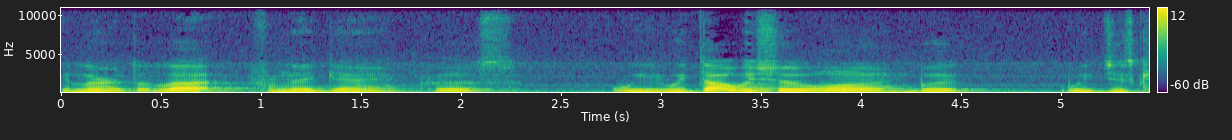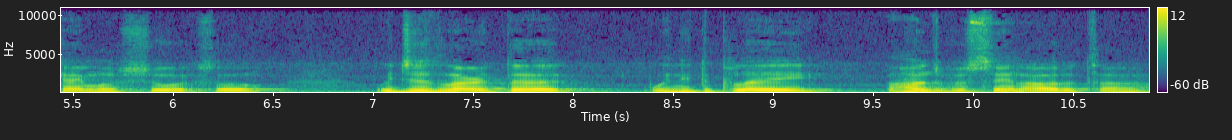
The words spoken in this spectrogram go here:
we learned a lot from that game because we we thought we should have won, but we just came up short. So we just learned that we need to play 100% all the time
